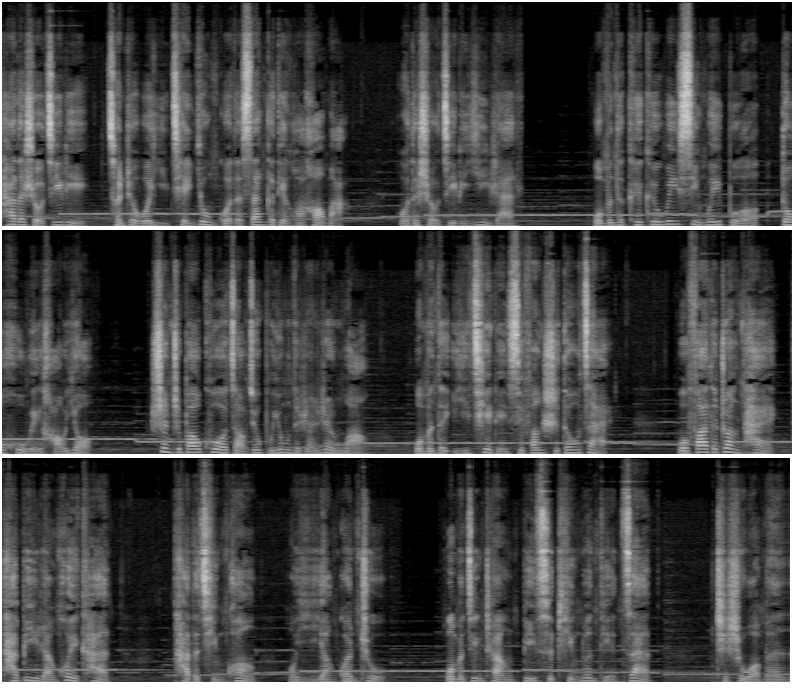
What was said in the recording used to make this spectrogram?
他的手机里存着我以前用过的三个电话号码，我的手机里亦然。我们的 QQ、微信、微博都互为好友，甚至包括早就不用的人人网，我们的一切联系方式都在。我发的状态他必然会看，他的情况我一样关注。我们经常彼此评论点赞，只是我们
